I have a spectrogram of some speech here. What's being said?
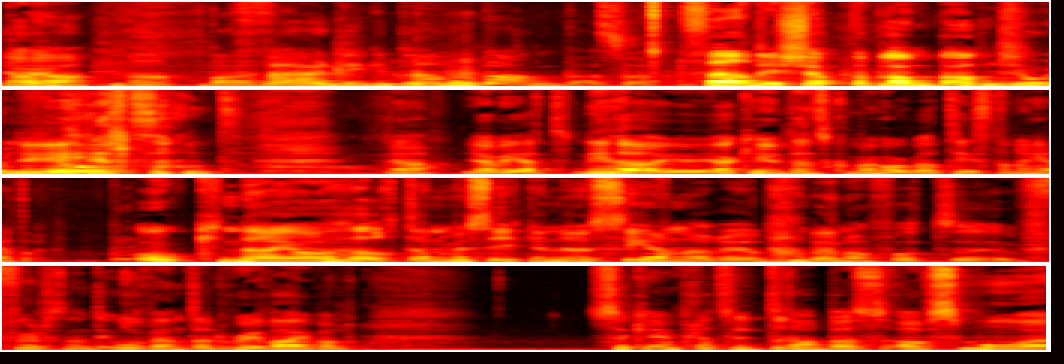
ja, ja, ja, bara Färdig blandband alltså. Färdigköpta blandband. Jo, det är jo. helt sant. Ja, jag vet. Ni hör ju. Jag kan ju inte ens komma ihåg vad artisterna heter. Och när jag har hört den musiken nu senare, när den har fått eh, fullständigt oväntad revival, så kan jag plötsligt drabbas av små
